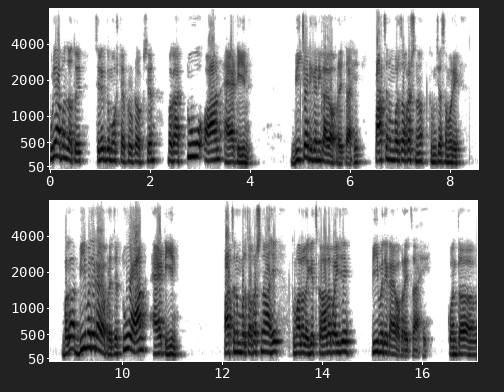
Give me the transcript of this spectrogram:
पुढे आपण जातोय. Select the most appropriate option बघा टू ऑन ऍट इन बीच्या ठिकाणी काय वापरायचं आहे? पाच नंबरचा प्रश्न तुमच्यासमोर आहे. बघा बी मध्ये काय वापरायचं? टू ऑन ऍट इन पाच नंबरचा प्रश्न आहे. तुम्हाला लगेच कळायला पाहिजे. पी मध्ये काय वापरायचं आहे? कोणतं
